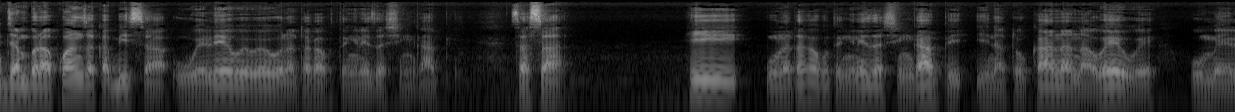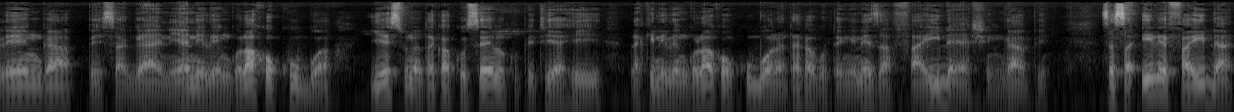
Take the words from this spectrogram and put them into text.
Jambo la kwanza kabisa uelewe wewe unataka kutengeneza shingapi sasa hii unataka kutengeneza shingapi inatokana na wewe umelenga pesa gani? Yaani lengo lako kubwa yes unataka kusel kupitia hii lakini lengo lako kubwa unataka kutengeneza faida ya shingapi? Sasa ile faida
